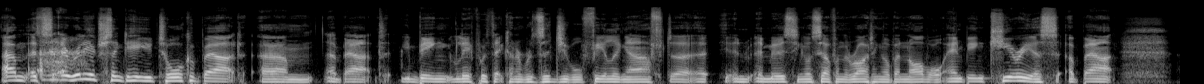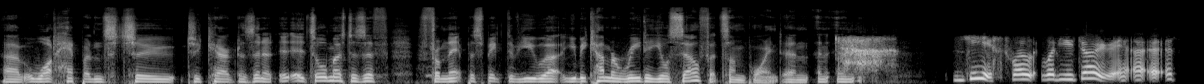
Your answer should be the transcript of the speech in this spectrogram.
um, it's really interesting to hear you talk about um, about being left with that kind of residual feeling after uh, immersing yourself in the writing of a novel, and being curious about uh, what happens to to characters in it. it. It's almost as if, from that perspective, you uh, you become a reader yourself at some point, and, and, and Yes, well, what do you do? Uh, uh, it's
